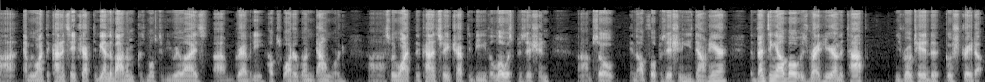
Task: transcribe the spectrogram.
Uh, and we want the condensate trap to be on the bottom because most of you realize um, gravity helps water run downward. Uh, so we want the condensate trap to be the lowest position. Um, so in the upflow position, he's down here. The venting elbow is right here on the top. He's rotated to go straight up.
